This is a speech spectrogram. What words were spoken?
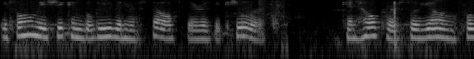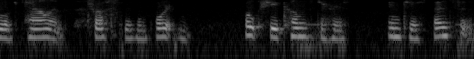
If only she can believe in herself, there is a cure. Can help her so young, full of talent. Trust is important. Hope she comes to her into senses.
